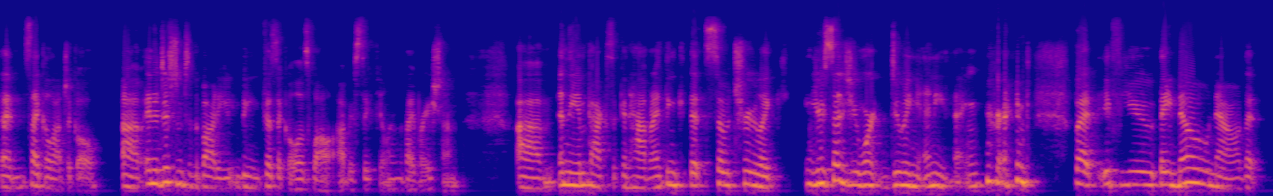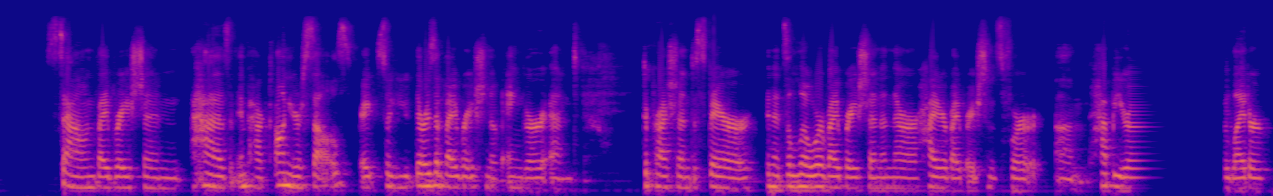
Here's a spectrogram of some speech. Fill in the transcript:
and psychological uh, in addition to the body being physical as well obviously feeling the vibration um, and the impacts it can have and i think that's so true like you said you weren't doing anything right but if you they know now that sound vibration has an impact on your cells right so you there is a vibration of anger and depression despair and it's a lower vibration and there are higher vibrations for um, happier lighter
